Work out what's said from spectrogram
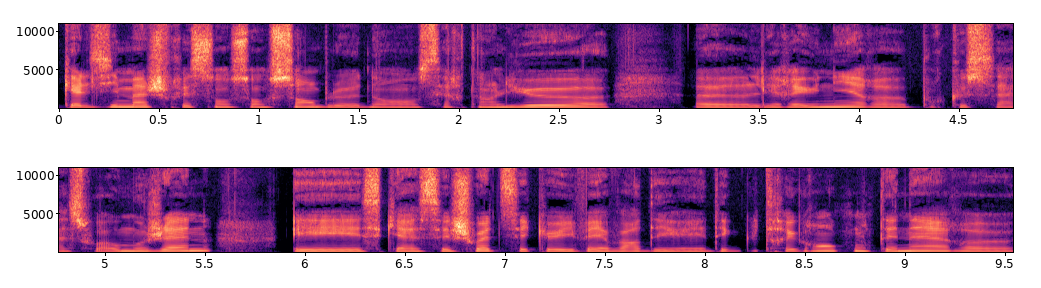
quelles images feraient sens ensemble dans certains lieux, euh, euh, les réunir pour que ça soit homogène. Et ce qui est assez chouette, c'est qu'il va y avoir des, très grands containers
